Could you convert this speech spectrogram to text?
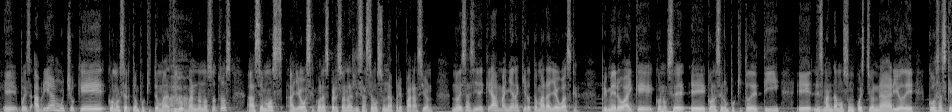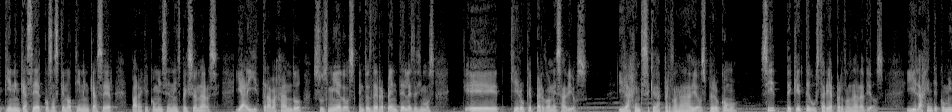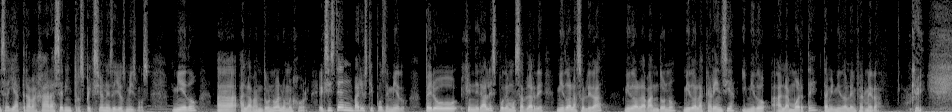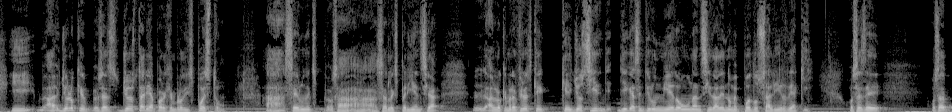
Eh, pues habría mucho que conocerte un poquito más. Digo, cuando nosotros hacemos ayahuasca con las personas, les hacemos una preparación. No es así de que, ah, mañana quiero tomar ayahuasca. Primero hay que conocer, eh, conocer un poquito de ti. eh, les mandamos un cuestionario de cosas que tienen que hacer, cosas que no tienen que hacer, para que comiencen a inspeccionarse. Y ahí trabajando sus miedos. Entonces, de repente les decimos, eh, quiero que perdones a Dios. Y la gente se queda, ¿perdonar a Dios? ¿Pero cómo? Sí, ¿de qué te gustaría perdonar a Dios? Y la gente comienza ya a trabajar, a hacer introspecciones de ellos mismos. Miedo al abandono, a lo mejor. Existen varios tipos de miedo, pero generales podemos hablar de miedo a la soledad, miedo al abandono, miedo a la carencia y miedo a la muerte, también miedo a la enfermedad. Ok. Y ah, yo lo que, o sea, yo estaría, por ejemplo, dispuesto a hacer un, o sea, a hacer la experiencia. A lo que me refiero es que, que yo sí llegue a sentir un miedo, una ansiedad de no me puedo salir de aquí. O sea, es de, o sea,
